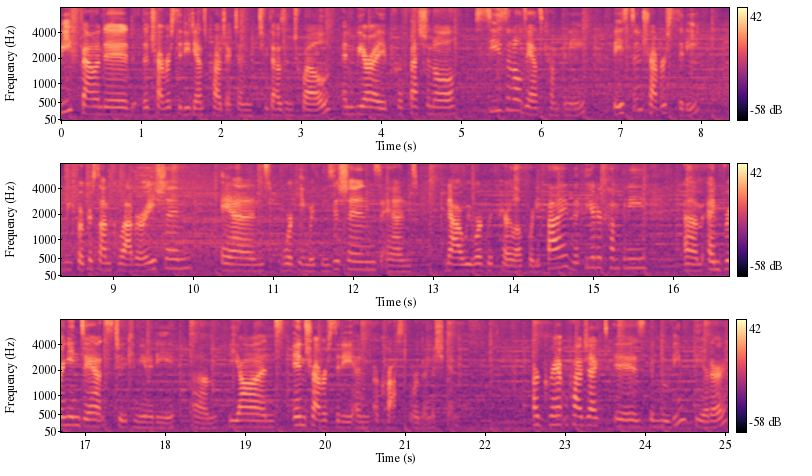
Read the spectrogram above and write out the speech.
We founded the Traverse City Dance Project in 2012, and we are a professional seasonal dance company based in Traverse City. We focus on collaboration and working with musicians, and now we work with Parallel 45, the theater company, um, and bringing dance to the community um, beyond in Traverse City and across northern Michigan. Our grant project is the Moving Theater,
